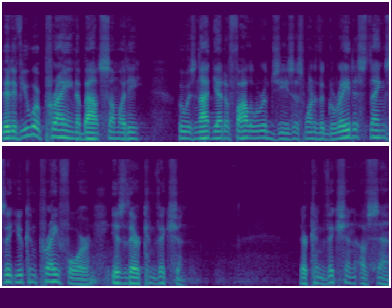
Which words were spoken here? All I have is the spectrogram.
that if you were praying about somebody who is not yet a follower of Jesus, one of the greatest things that you can pray for is their conviction. Their conviction of sin.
